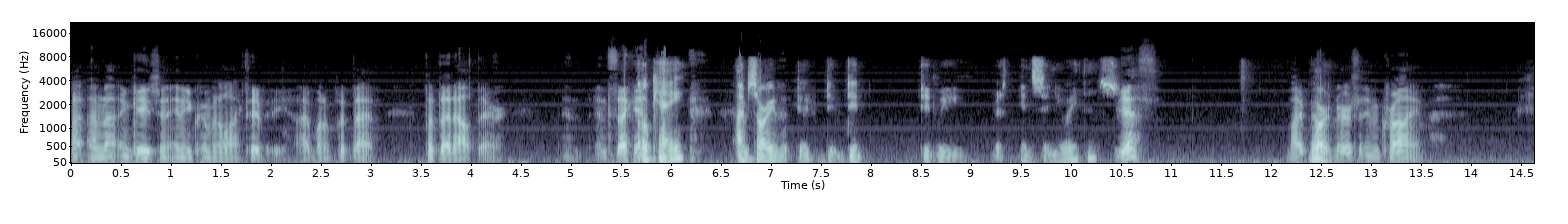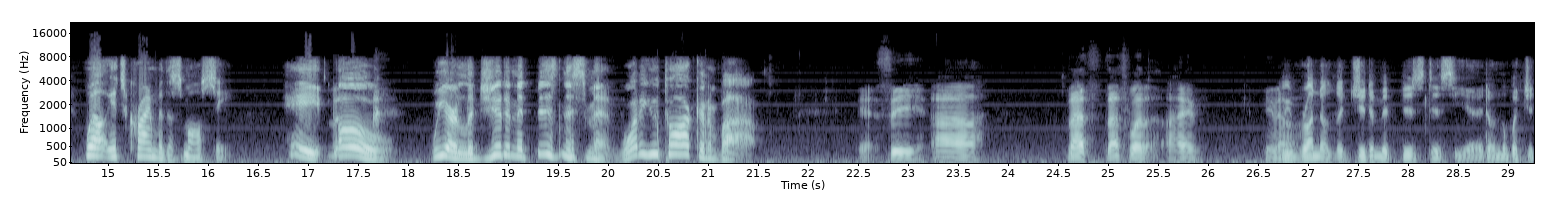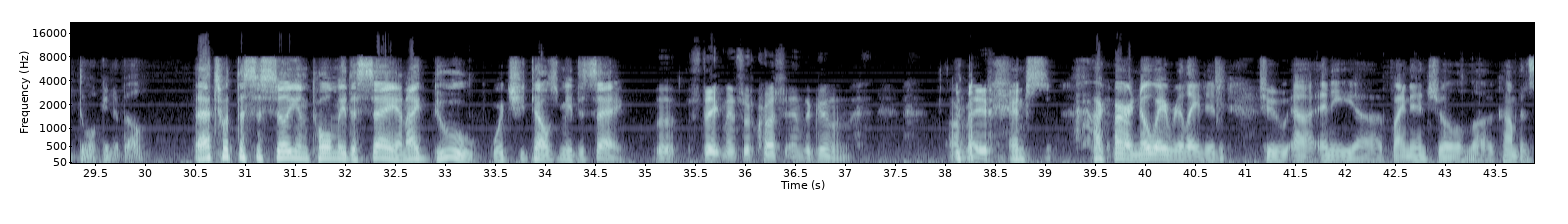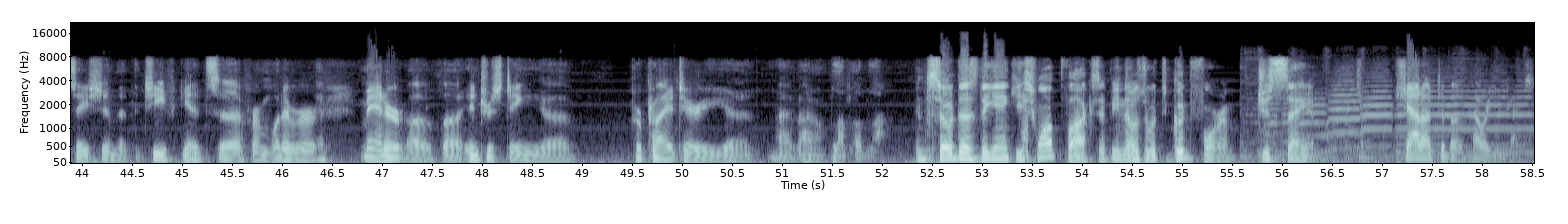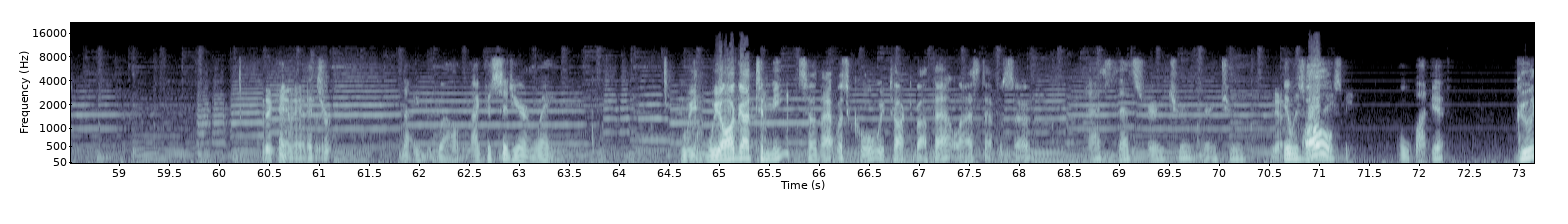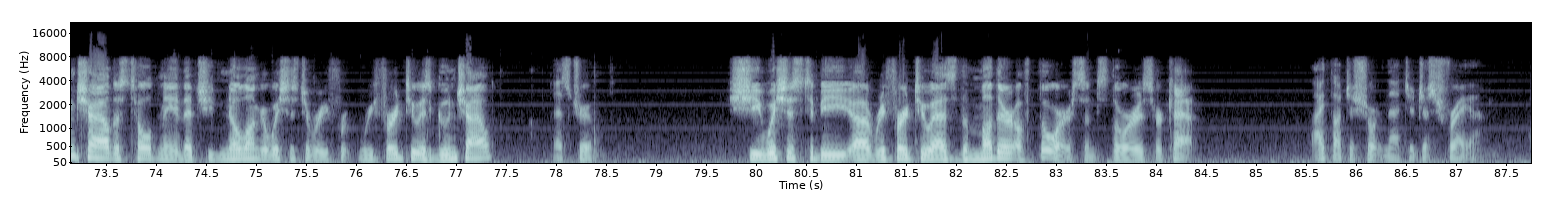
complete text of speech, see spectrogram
I, I'm not engaged in any criminal activity. I want to put that put that out there. And, and second, Okay, I'm sorry. Did did, did we insinuate this? yes, my partners in crime. Well, it's crime with a small c. Hey, oh, we are legitimate businessmen. What are you talking about? Yeah, see, uh, that's that's what I, you know, We run a legitimate business here. I don't know what you're talking about. That's what the Sicilian told me to say, and I do what she tells me to say. the statements of Crutch and the Goon are made. And Are in no way related to uh, any uh, financial uh, compensation that the chief gets uh, from whatever manner of uh, interesting uh, proprietary. Uh, I don't know, blah blah blah. And so does the Yankee Swamp Fox if he knows what's good for him. Just saying. Shout out to both. How are you guys? They can't answer. r- Well, I could sit here and wait. We we all got to meet, so that was cool. We talked about that last episode. That's that's very true. Very true. Yeah. It was very Oh! nice. meeting. Oh, what? Yeah. Goonchild has told me that she no longer wishes to be refer- referred to as Goonchild. That's true. She wishes to be uh, referred to as the mother of Thor, since Thor is her cat. I thought to shorten that to just Freya.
